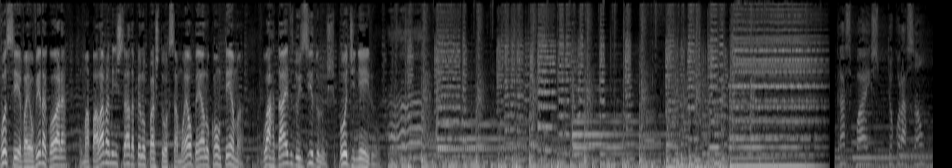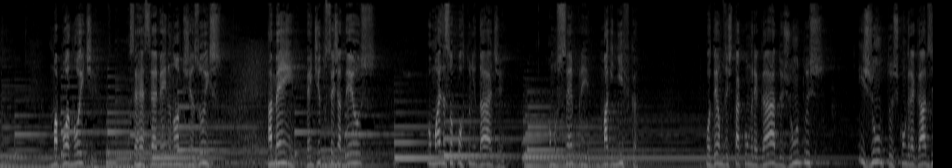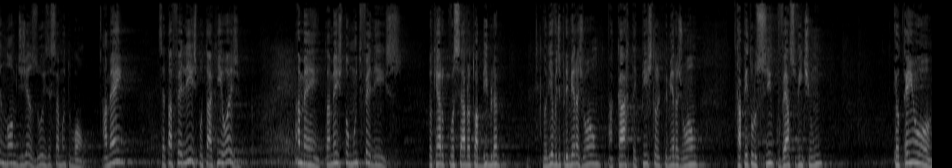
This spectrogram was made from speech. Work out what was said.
Você vai ouvir agora uma palavra ministrada pelo pastor Samuel Belo com o tema Guardai-vos dos ídolos, o dinheiro. Graça e paz no teu coração. Uma boa noite. Você recebe aí no nome de Jesus. Amém. Bendito seja Deus por mais essa oportunidade sempre, magnífica. Podemos estar congregados juntos e juntos congregados em nome de Jesus. Isso é muito bom. Amém? Você está feliz por estar aqui hoje? Amém. Também estou muito feliz. Eu quero que você abra a tua Bíblia no livro de 1 João, a carta, epístola de 1 João, capítulo 5, verso 21. Eu tenho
